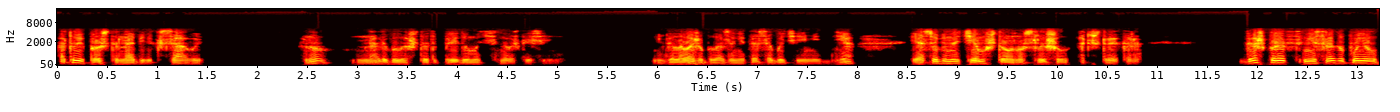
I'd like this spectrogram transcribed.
а то и просто на берег Савы. Но надо было что-то придумать на воскресенье. Голова же была занята событиями дня, и особенно тем, что он услышал от Штрекера. Гашпорец не сразу понял,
